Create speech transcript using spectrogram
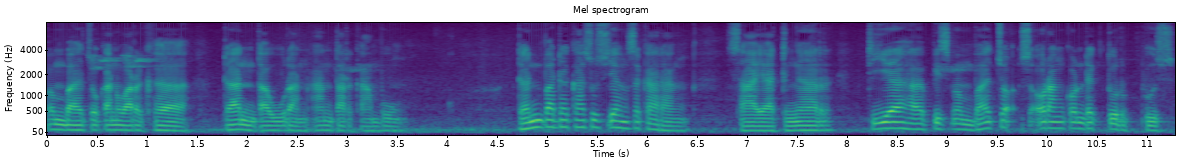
pembacokan warga, dan tawuran antar kampung. Dan pada kasus yang sekarang, saya dengar dia habis membacok seorang kondektur bus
